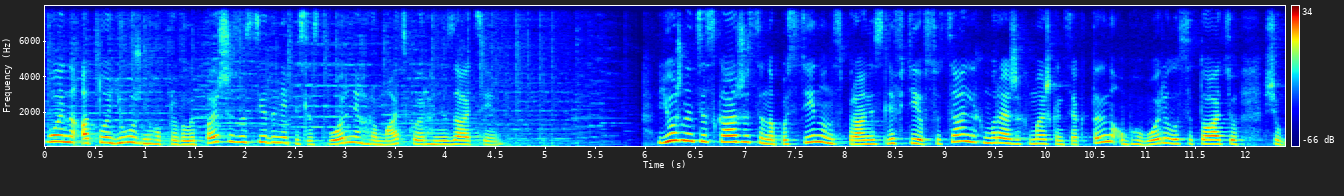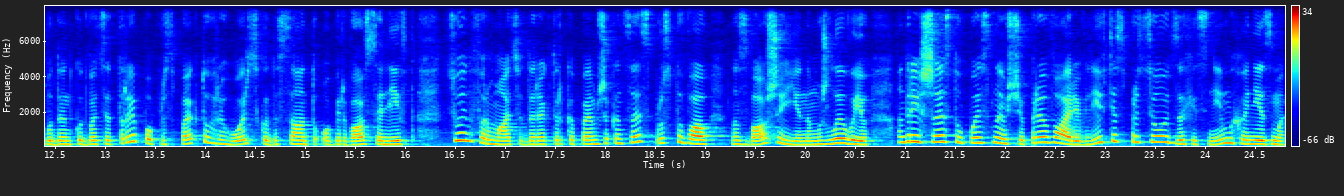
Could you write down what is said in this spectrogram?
Воїни АТО Южного провели перше засідання після створення громадської організації. Южниці скаржаться на постійну несправність ліфтів. В соціальних мережах мешканці активно обговорювали ситуацію, що в будинку 23 по проспекту Григорівського десанту обірвався ліфт. Цю інформацію директор КП МЖКНЦ спростував, назвавши її неможливою. Андрій Шестов пояснив, що при аварії в ліфті спрацьовують захисні механізми.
